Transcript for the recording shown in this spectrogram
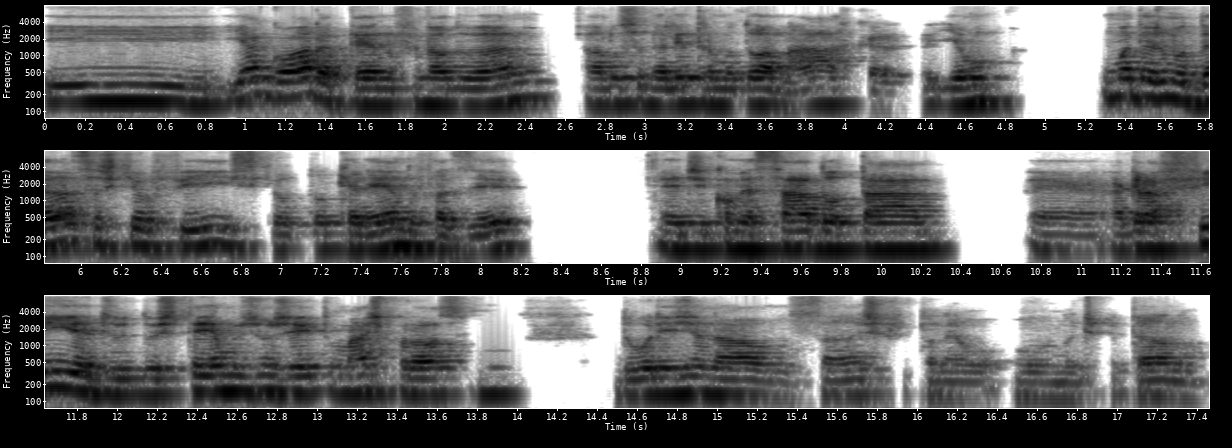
E, e agora, até no final do ano, a Lúcia da Letra mudou a marca. E eu, uma das mudanças que eu fiz, que eu estou querendo fazer, é de começar a adotar é, a grafia de, dos termos de um jeito mais próximo do original, no sânscrito, né, ou no tibetano,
